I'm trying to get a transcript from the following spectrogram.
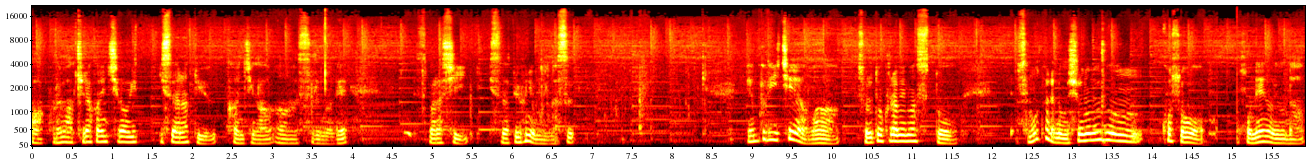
あこれは明らかに違う椅子だなという感じがするので素晴らしい椅子だというふうに思います。エンボディチェアはそれと比べますと背もたれの後ろの部分こそ骨のような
